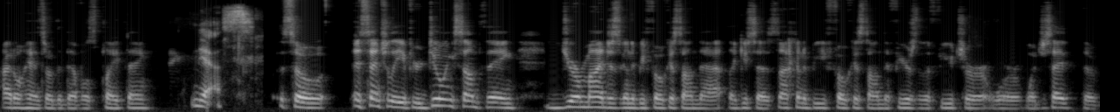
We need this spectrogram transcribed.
idle hands are the devil's plaything. Yes. So essentially, if you're doing something, your mind is going to be focused on that. Like you said, it's not going to be focused on the fears of the future or what'd you say? The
